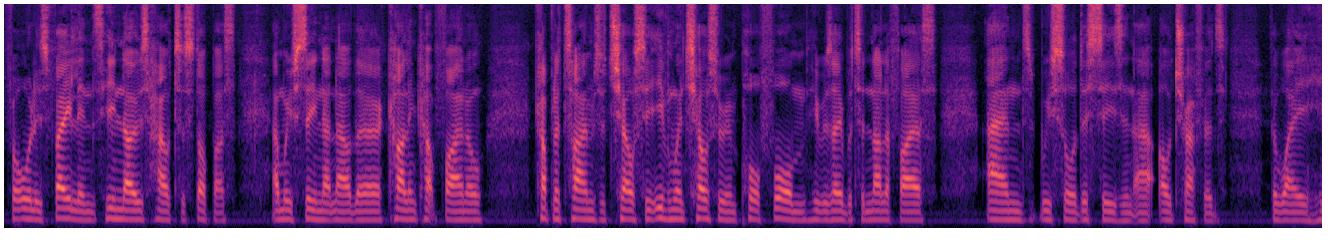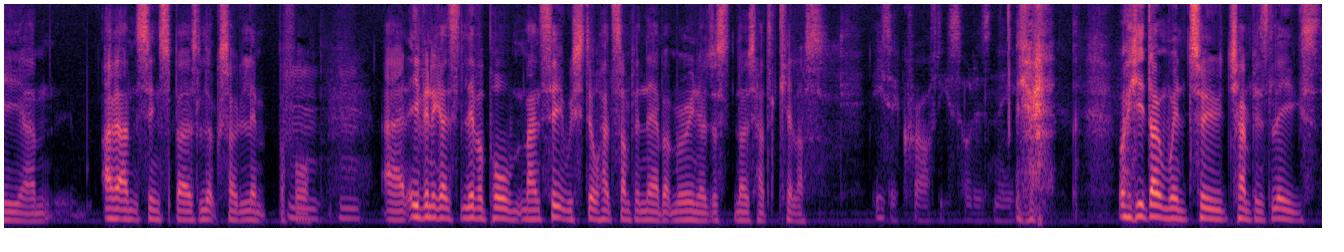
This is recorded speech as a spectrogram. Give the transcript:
for all his failings, he knows how to stop us, and we've seen that now. The Carling Cup final, a couple of times with Chelsea. Even when Chelsea were in poor form, he was able to nullify us, and we saw this season at Old Trafford, the way he. Um, I haven't seen Spurs look so limp before. Mm, mm. And even against Liverpool, Man City, we still had something there, but Mourinho just knows how to kill us. He's a crafty sod, isn't he? Yeah. Well, you don't win two Champions Leagues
